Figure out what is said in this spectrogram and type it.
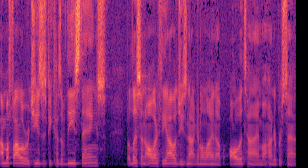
I'm a follower of Jesus because of these things. But listen, all our theology is not going to line up all the time 100%,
